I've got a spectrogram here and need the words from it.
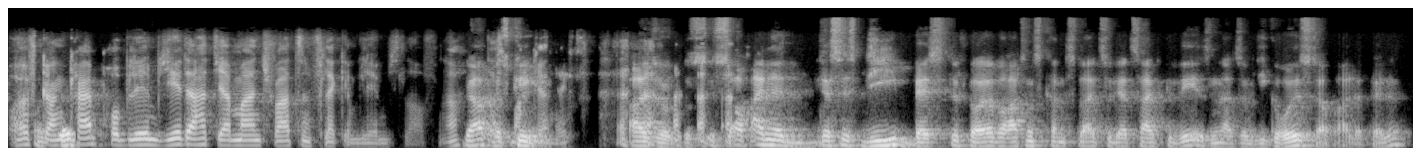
Wolfgang, und, kein Problem. Jeder hat ja mal einen schwarzen Fleck im Lebenslauf. Ne? Ja, das, das ging. ja nichts. Also, das ist auch eine, das ist die beste Steuerberatungskanzlei zu der Zeit gewesen, also die größte auf alle Fälle.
